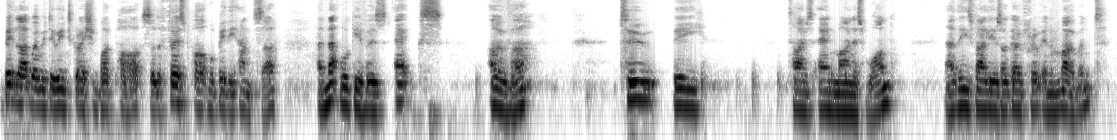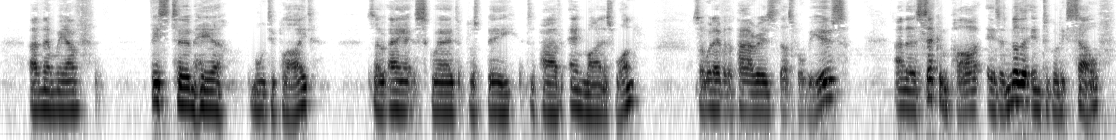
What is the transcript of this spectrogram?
a bit like when we do integration by parts. So the first part will be the answer, and that will give us x over 2b times n minus 1. Now these values I'll go through in a moment. And then we have this term here multiplied. So ax squared plus b to the power of n minus 1. So whatever the power is, that's what we use. And then the second part is another integral itself,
